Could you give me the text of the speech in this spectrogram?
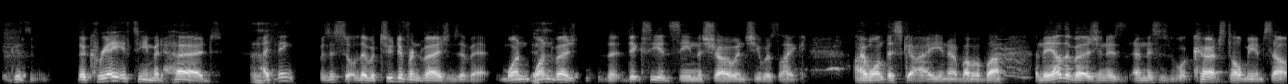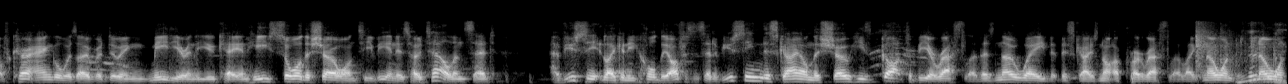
because the creative team had heard. I think was a sort of there were two different versions of it. One yeah. one version that Dixie had seen the show and she was like, I want this guy, you know, blah blah blah. And the other version is, and this is what Kurt's told me himself. Kurt Angle was over doing media in the UK, and he saw the show on TV in his hotel and said, "Have you seen?" Like, and he called the office and said, "Have you seen this guy on the show? He's got to be a wrestler. There's no way that this guy's not a pro wrestler. Like, no one, no one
